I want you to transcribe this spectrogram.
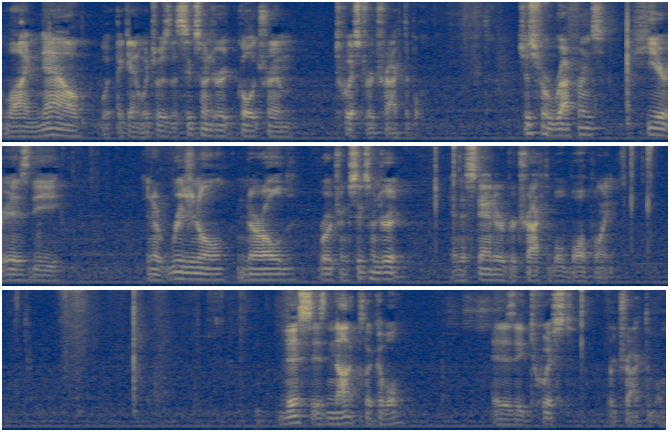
line now again which was the 600 gold trim twist retractable. Just for reference here is the an original knurled Rotring 600 and the standard retractable ballpoint. This is not clickable. It is a twist retractable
